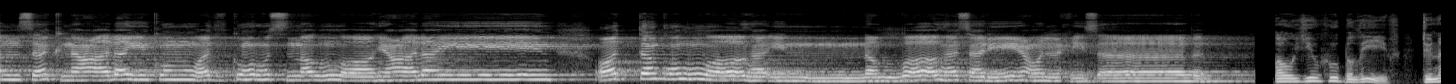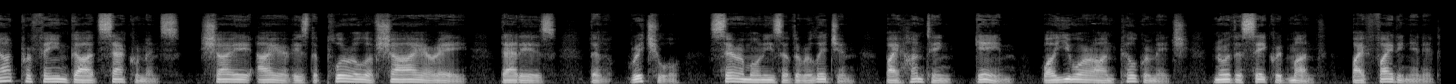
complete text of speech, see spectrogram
أمسكن عليكم واذكروا اسم الله عليه واتقوا الله إن الله سريع الحساب O you who believe, do not profane God's sacraments. Sha'ir is the plural of sha'ire, that is, the ritual, ceremonies of the religion, by hunting, game, while you are on pilgrimage, nor the sacred month, by fighting in it,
